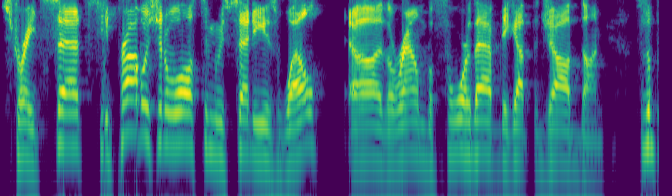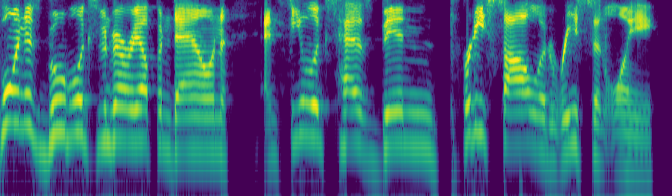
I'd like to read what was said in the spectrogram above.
straight sets. He probably should have lost to Musetti as well uh, the round before that, but he got the job done. So the point is, Bublik's been very up and down, and Felix has been pretty solid recently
